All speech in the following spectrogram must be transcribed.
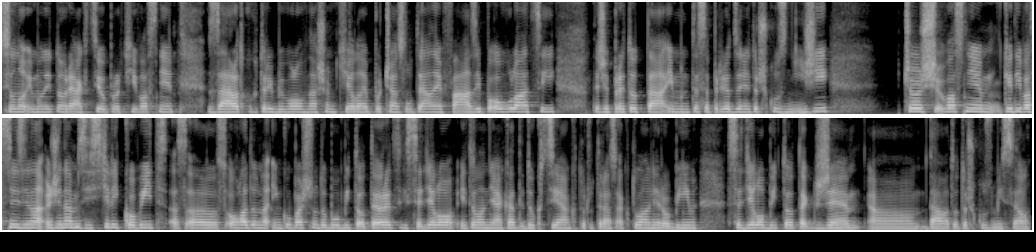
silnou imunitnou reakciou proti vlastne zárodku, ktorý by bolo v našom tele počas luteálnej fázy po ovulácii. Takže preto tá imunita sa prirodzene trošku zníži. Čož vlastne, kedy vlastne že nám zistili COVID s, s ohľadom na inkubačnú dobu by to teoreticky sedelo, je to len nejaká dedukcia, ktorú teraz aktuálne robím, sedelo by to, takže uh, dáva to trošku zmysel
